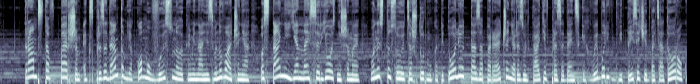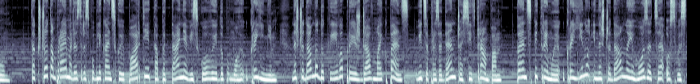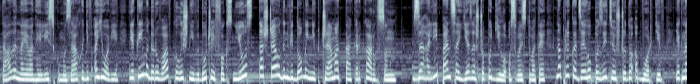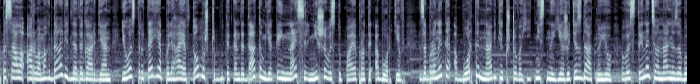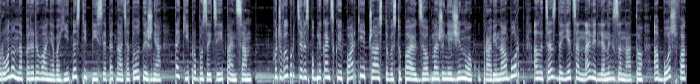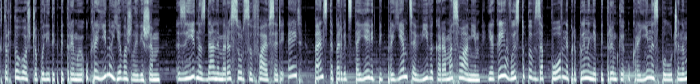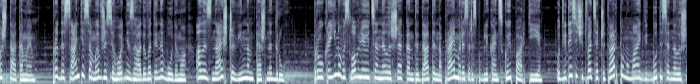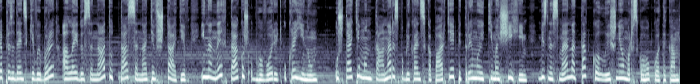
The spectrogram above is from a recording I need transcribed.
Трамп став першим експрезидентом, якому висунули кримінальні звинувачення. Останні є найсерйознішими. Вони стосуються штурму капітолію та заперечення результатів президентських виборів 2020 року. Так що там праймери з республіканської партії та питання військової допомоги Україні? Нещодавно до Києва приїжджав Майк Пенс, віце-президент часів Трампа. Пенс підтримує Україну і нещодавно його за це освистали на євангелійському заході в Айові, який модерував колишній ведучий Fox News та ще один відомий нікчема Такер Карлсон. Взагалі, Пенса є за що по ділу освистувати, наприклад, за його позицію щодо абортів. Як написала Арва Магдаві для The Guardian, його стратегія полягає в тому, щоб бути кандидатом, який найсильніше виступає проти абортів, заборонити аборти, навіть якщо вагітність не є життєздатною, ввести національну заборону на переривання вагітності після 15-го тижня. Такі пропозиції Пенса. Хоч виборці республіканської партії часто виступають за обмеження жінок у праві на аборт, але це здається навіть для них занадто. Або ж фактор того, що політик підтримує Україну, є важливішим. Згідно з даними ресурсу 538, Пенс тепер відстає від підприємця Вівека Рамасвамі, який виступив за повне припинення підтримки України Сполученими Штатами. Про Десантіса ми вже сьогодні згадувати не будемо, але знай, що він нам теж не друг. Про Україну висловлюються не лише кандидати на праймери з республіканської партії. У 2024-му мають відбутися не лише президентські вибори, але й до Сенату та Сенатів штатів, і на них також обговорюють Україну. У штаті Монтана республіканська партія підтримує Тіма Шіхі, бізнесмена та колишнього морського котика.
